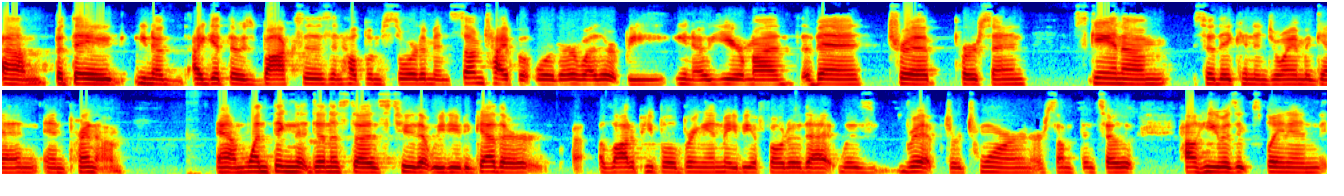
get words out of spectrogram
um, but they, you know, I get those boxes and help them sort them in some type of order, whether it be, you know, year, month, event, trip, person, scan them so they can enjoy them again and print them. And one thing that Dennis does too that we do together, a lot of people bring in maybe a photo that was ripped or torn or something. So how he was explaining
